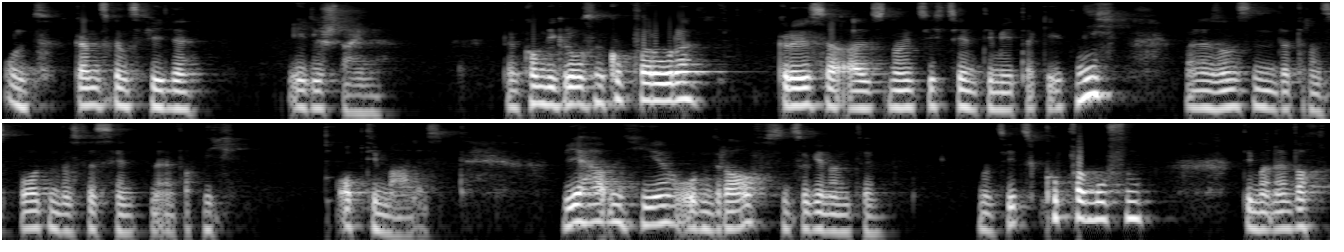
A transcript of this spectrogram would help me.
und ganz, ganz viele Edelsteine. Dann kommen die großen Kupferrohre, größer als 90 cm geht nicht weil ansonsten der Transport und das Versenden einfach nicht optimal ist. Wir haben hier oben drauf sind sogenannte, man sieht Kupfermuffen, die man einfach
